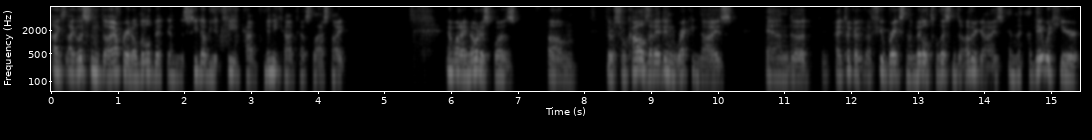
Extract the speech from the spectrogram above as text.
I, I listened, I operated a little bit in the CWT con, mini contest last night. And what I noticed was um, there were some calls that I didn't recognize. And uh, I took a, a, few breaks in the middle to listen to other guys, and they would hear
